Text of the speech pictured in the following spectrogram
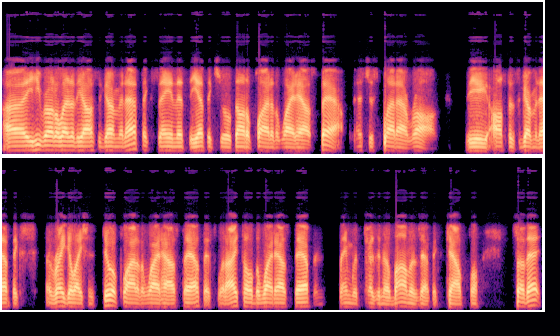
uh, he wrote a letter to the Office of Government Ethics saying that the ethics rules don't apply to the White House staff. That's just flat out wrong. The Office of Government Ethics regulations do apply to the White House staff. That's what I told the White House staff, and same with President Obama's ethics counsel. So that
